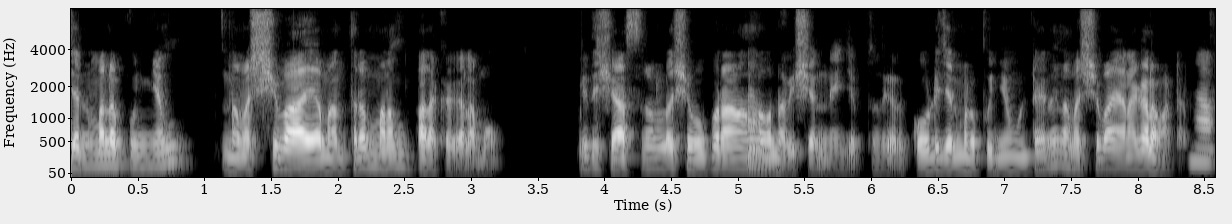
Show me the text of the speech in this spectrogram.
జన్మల పుణ్యం నమశివాయ మంత్రం మనం పలకగలము. ఇది శాస్త్రంలో శివపురాణంలో. ఉన్న విషయం నేను చెప్తుంది కదా. కోటి జన్మల పుణ్యం ఉంటేనే నమశివాయ అనగలమట.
